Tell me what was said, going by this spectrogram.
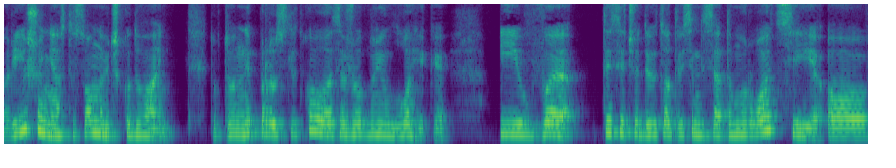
рішення стосовно відшкодувань, тобто не прослідковувалося жодної логіки. І в 1980 році о,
